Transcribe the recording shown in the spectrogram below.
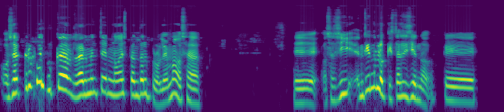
o sea, creo que Luca realmente no es tanto el problema, o sea, eh, o sea, sí, entiendo lo que estás diciendo, que,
